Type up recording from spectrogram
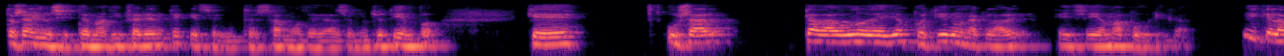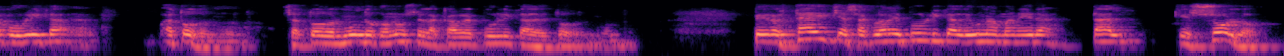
Entonces hay un sistema diferente que se utilizamos desde hace mucho tiempo, que es usar, cada uno de ellos pues tiene una clave que se llama pública. y que la publica a todo el mundo. O sea, todo el mundo conoce la clave pública de todo el mundo. Pero está hecha esa clave pública de una manera tal que solo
